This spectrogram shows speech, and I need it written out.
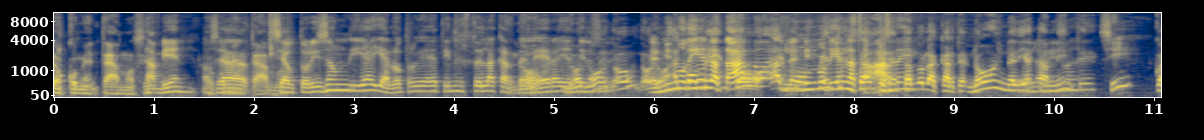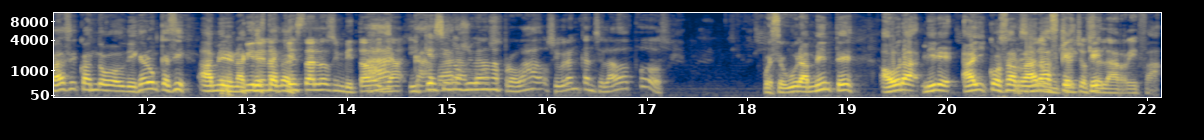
Lo comentamos. ¿eh? También, o Lo sea, comentamos. se autoriza un día y al otro día ya tiene usted la cartelera, ya no, tiene no, usted- no, no, el no, mismo día en la tarde, el mismo día en la tarde. presentando la carta. No, inmediatamente. Sí, Casi cuando dijeron que sí. Ah, miren, aquí miren, está aquí están los invitados Ah, ya. ¿Y qué si no se hubieran aprobado? Se hubieran cancelado a todos. Pues seguramente. Ahora, mire, hay cosas raras que, que se la rifa.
